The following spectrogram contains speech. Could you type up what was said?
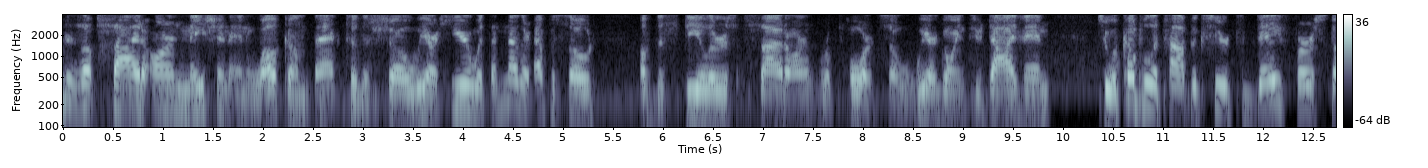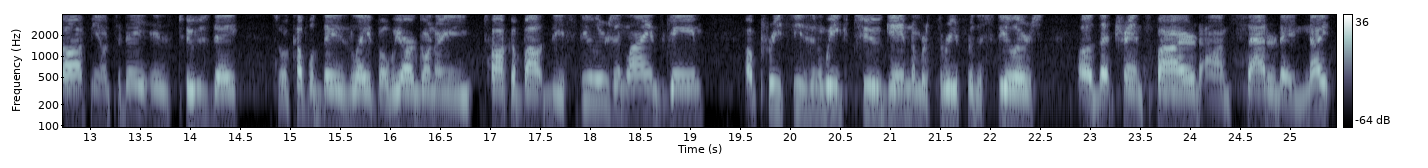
What is up, Sidearm Nation, and welcome back to the show. We are here with another episode of the Steelers Sidearm Report. So, we are going to dive in to a couple of topics here today. First off, you know, today is Tuesday, so a couple days late, but we are going to talk about the Steelers and Lions game, a preseason week two game number three for the Steelers uh, that transpired on Saturday night.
